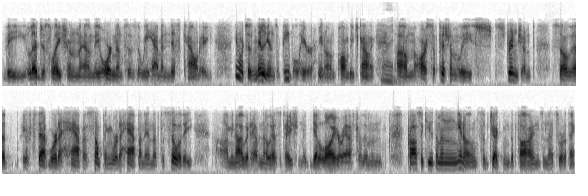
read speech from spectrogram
the legislation and the ordinances that we have in this county, you know, which is millions of people here, you know, in Palm Beach County, right. um, are sufficiently stringent so that if that were to happen, if something were to happen in a facility, I mean, I would have no hesitation to get a lawyer after them and prosecute them and, you know, subject them to fines and that sort of thing.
